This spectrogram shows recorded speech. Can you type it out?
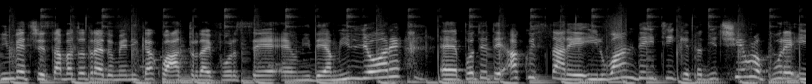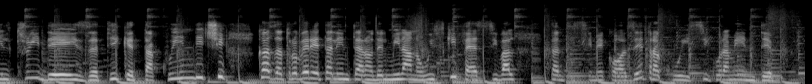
invece sabato 3, domenica 4, dai, forse è un'idea migliore. Eh, potete acquistare il one day ticket a 10 euro oppure il 3 days ticket a 15. Cosa troverete all'interno del Milano Whisky Festival? Tantissime cose, tra cui sicuramente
